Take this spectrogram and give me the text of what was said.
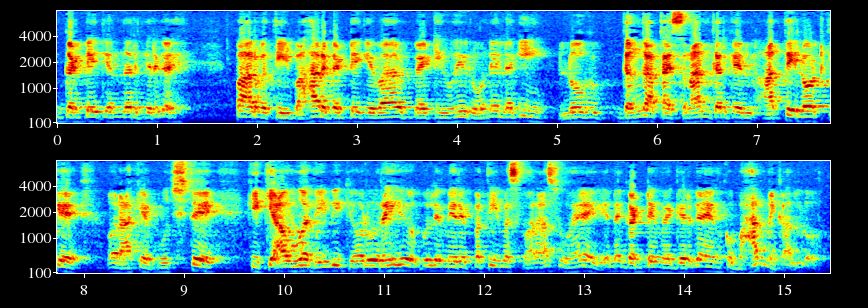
गड्ढे के अंदर गिर गए। पार्वती बाहर गड्ढे के बाहर बैठी हुई रोने लगी। लोग गंगा का स्नान करके आते, लौट के और आके पूछते कि क्या हुआ, देवी क्यों रो रही हो? बोले, मेरे पति बस परासु है ये गड्ढे में गिर गए, इनको बाहर निकाल लो।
